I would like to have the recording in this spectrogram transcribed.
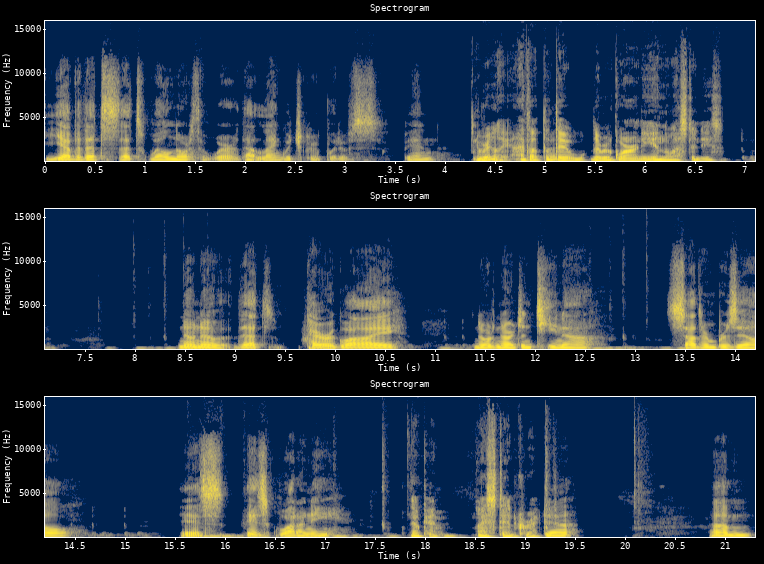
Yeah, but that's that's well north of where that language group would have been. Really, I thought that Right. they there were Guarani in the West Indies. No, no, that's Paraguay, northern Argentina, southern Brazil is is Guarani. Okay, I stand corrected. Yeah. Um,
